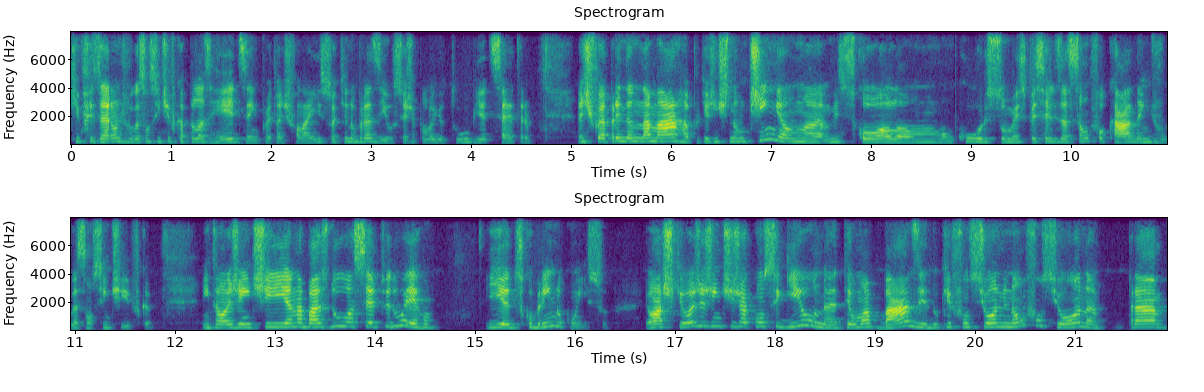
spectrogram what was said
que fizeram divulgação científica pelas redes, é importante falar isso, aqui no Brasil, seja pelo YouTube, etc. A gente foi aprendendo na marra, porque a gente não tinha uma, uma escola, um, um, curso, uma especialização focada em divulgação científica. Então a gente ia na base do acerto e do erro, ia descobrindo com isso. Eu acho que hoje a gente já conseguiu né, ter uma base do que funciona e não funciona para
